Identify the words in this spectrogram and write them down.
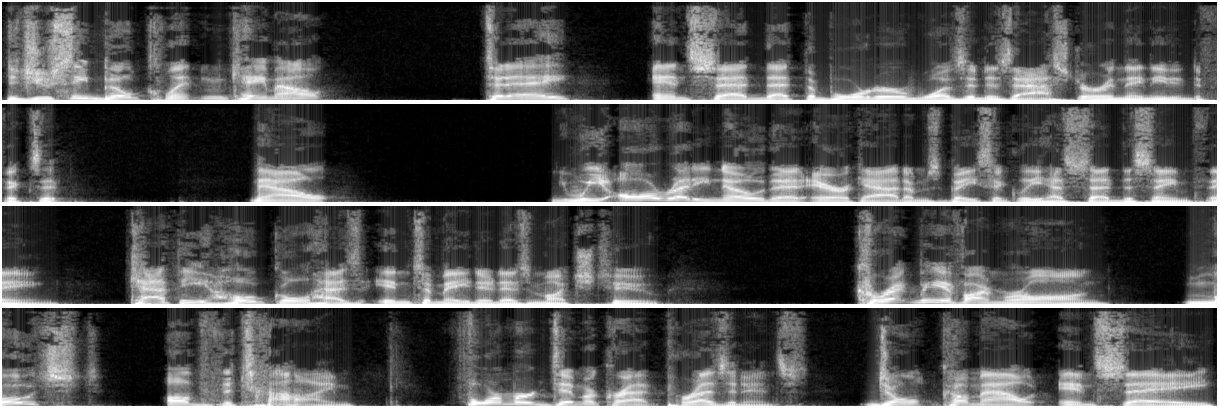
did you see Bill Clinton came out today and said that the border was a disaster and they needed to fix it? Now, we already know that Eric Adams basically has said the same thing. Kathy Hochul has intimated as much too. Correct me if I'm wrong. Most of the time, former Democrat presidents don't come out and say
